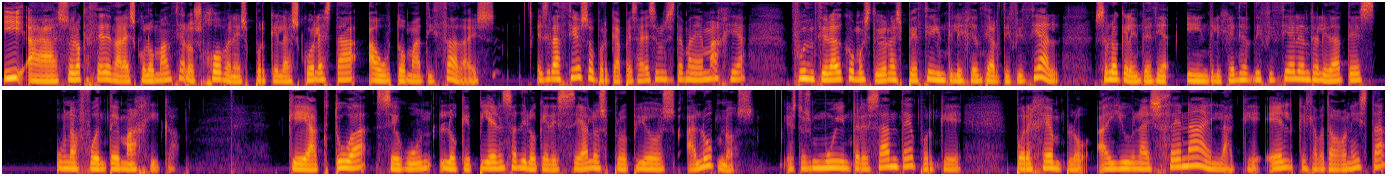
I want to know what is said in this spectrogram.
y uh, solo acceden a la escolomancia los jóvenes porque la escuela está automatizada. Es, es gracioso porque a pesar de ser un sistema de magia, funciona como si tuviera una especie de inteligencia artificial, solo que la inteligencia artificial en realidad es una fuente mágica que actúa según lo que piensan y lo que desean los propios alumnos. Esto es muy interesante porque por ejemplo, hay una escena en la que él, que es la protagonista,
